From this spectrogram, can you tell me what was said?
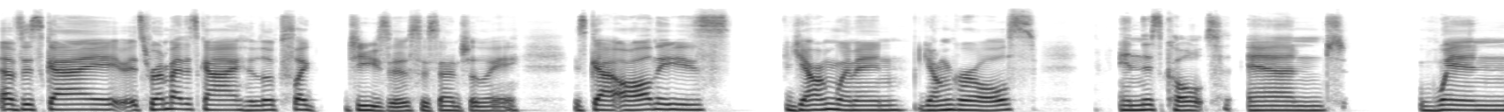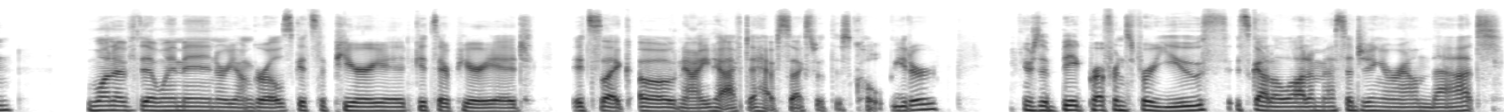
of this guy. It's run by this guy who looks like Jesus, essentially. He's got all these young women, young girls in this cult. And when one of the women or young girls gets the period, gets their period, it's like, oh, now you have to have sex with this cult leader. There's a big preference for youth. It's got a lot of messaging around that,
